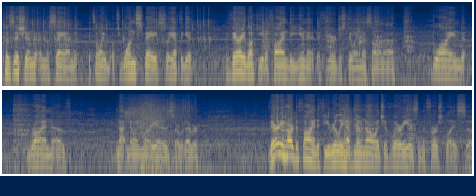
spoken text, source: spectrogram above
position in the sand. It's only it's one space, so you have to get very lucky to find the unit if you're just doing this on a blind run of not knowing where he is or whatever. Very hard to find if you really have no knowledge of where he is in the first place, so...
